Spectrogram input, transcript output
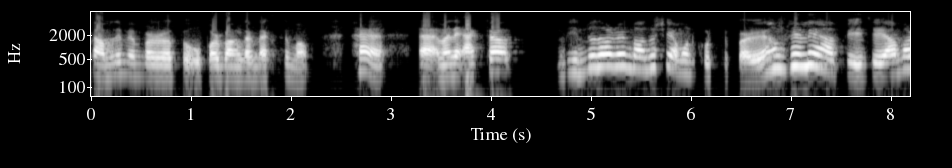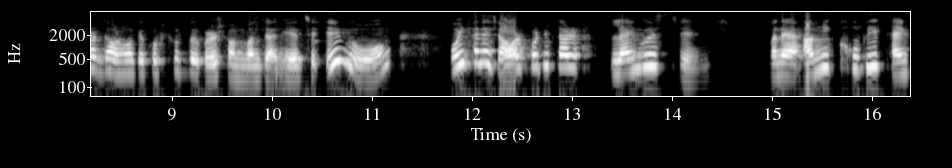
ফ্যামিলি মেম্বাররা তো ওপার বাংলার ম্যাক্সিমাম হ্যাঁ মানে একটা ভিন্ন ধর্মের মানুষই এমন করতে পারে। আম রিয়েলি হ্যাপি যে আমার ধর্মকে খুব সুন্দর করে সম্মান জানিয়েছে এবং ওইখানে যাওয়ার পরই তার ল্যাঙ্গুয়েজ চেঞ্জ মানে আমি খুবই থ্যাংক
